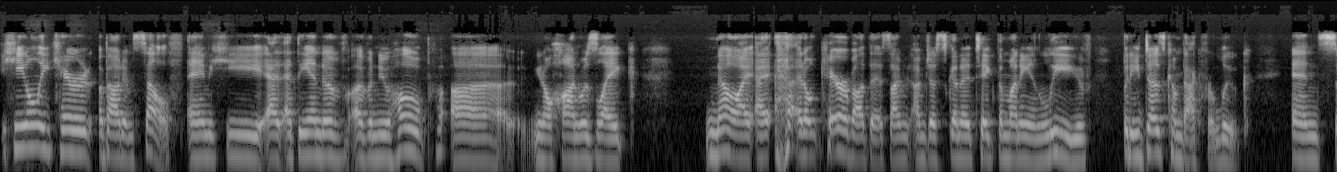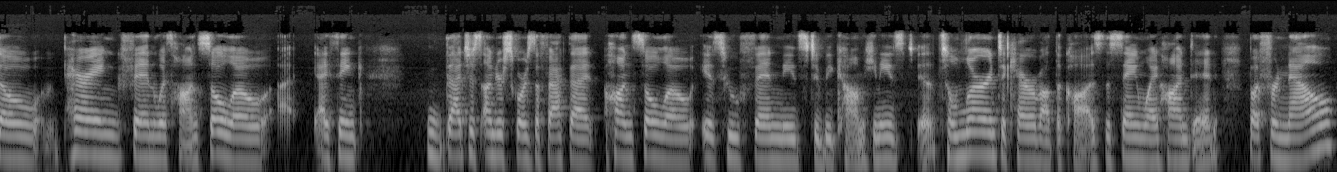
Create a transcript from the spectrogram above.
He only cared about himself, and he at, at the end of, of A New Hope, uh, you know, Han was like, "No, I, I, I don't care about this. I'm I'm just gonna take the money and leave." But he does come back for Luke, and so pairing Finn with Han Solo, I, I think that just underscores the fact that Han Solo is who Finn needs to become. He needs uh, to learn to care about the cause the same way Han did. But for now,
